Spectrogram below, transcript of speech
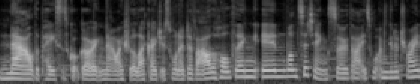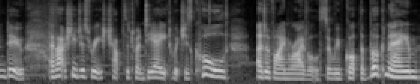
now the pace has got going. Now I feel like I just want to devour the whole thing in one sitting. So that is what I'm going to try and do. I've actually just reached chapter 28, which is called A Divine Rival. So we've got the book name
